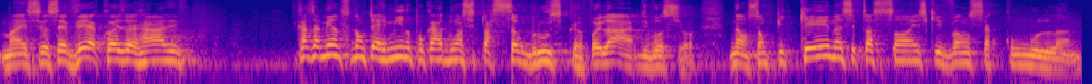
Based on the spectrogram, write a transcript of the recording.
Mas se você vê a coisa errada, casamentos não terminam por causa de uma situação brusca, foi lá, divorciou. Não, são pequenas situações que vão se acumulando.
